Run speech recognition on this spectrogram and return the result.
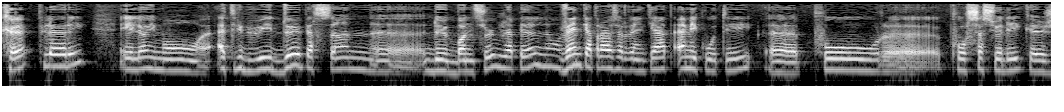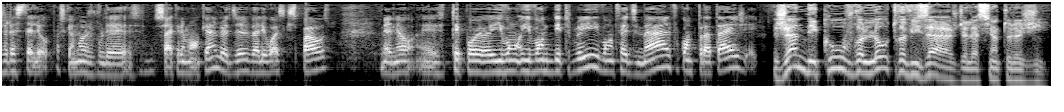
que pleurer. Et là, ils m'ont euh, attribué deux personnes euh, de bonnes sœurs, que j'appelle, là, 24 heures sur 24 à mes côtés euh, pour, euh, pour s'assurer que je restais là. Parce que moi, je voulais sacrer mon camp, je dire, je vais aller voir ce qui se passe. Mais là, euh, t'es pas, ils, vont, ils vont te détruire, ils vont te faire du mal, il faut qu'on te protège. Jeanne découvre l'autre visage de la scientologie.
